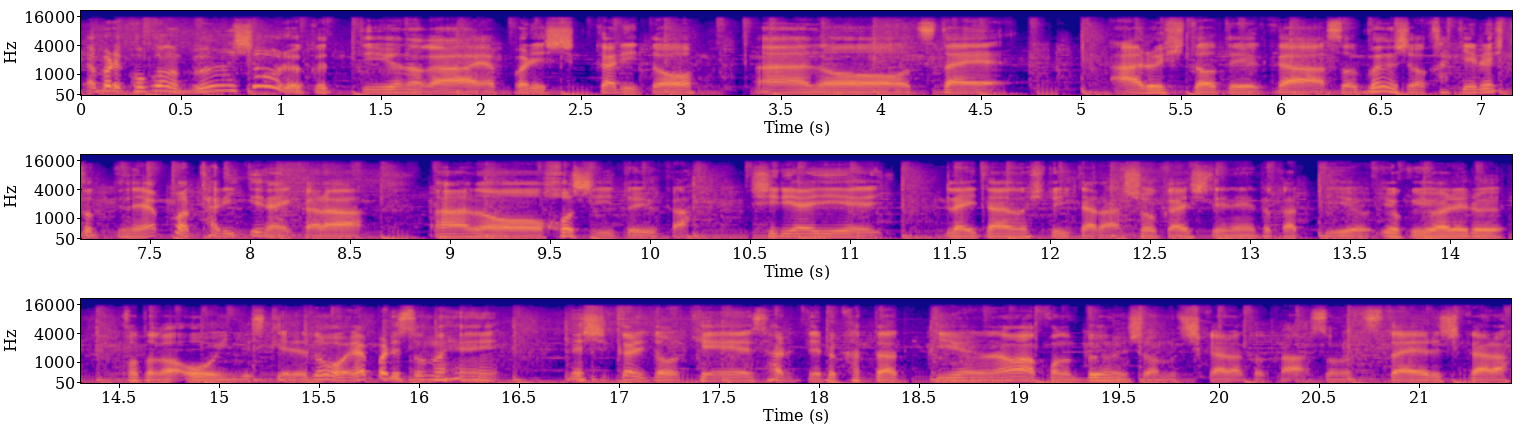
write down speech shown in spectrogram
やっぱりここの文章力っていうのがやっぱりしっかりとあのの伝えある人というかそう文章を書ける人っていうのはやっぱ足りてないからあの欲しいというか知り合いでライターの人いたら紹介してねとかっていうよく言われることが多いんですけれどやっぱりその辺、ね、しっかりと経営されてる方っていうのはこの文章の力とかその伝える力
